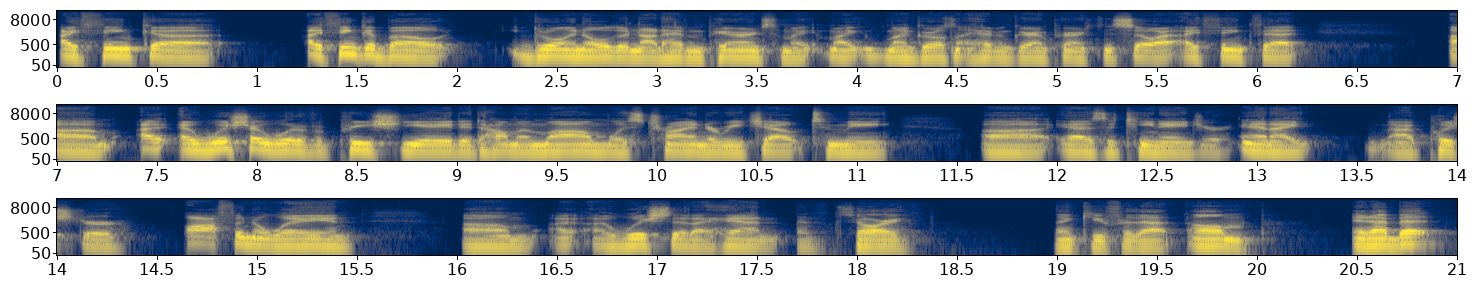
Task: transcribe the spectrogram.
I think uh, I think about growing older, not having parents, and my, my my girls not having grandparents, and so I, I think that um, I, I wish I would have appreciated how my mom was trying to reach out to me uh, as a teenager, and I I pushed her off and away, and um, I, I wish that I hadn't. Sorry. Thank you for that. Um, and I bet,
